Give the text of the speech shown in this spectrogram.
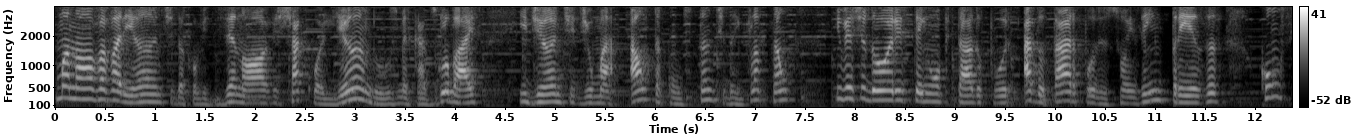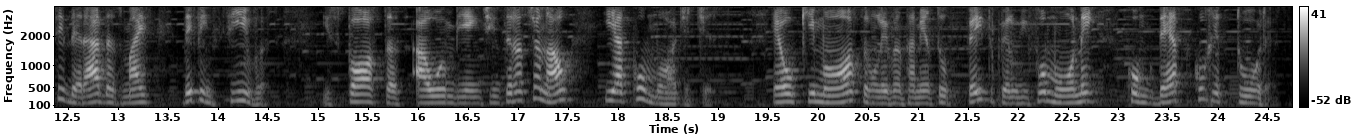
uma nova variante da Covid-19 chacoalhando os mercados globais e diante de uma alta constante da inflação, investidores têm optado por adotar posições em empresas consideradas mais defensivas expostas ao ambiente internacional e a commodities. É o que mostra um levantamento feito pelo Infomoney com 10 corretoras.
